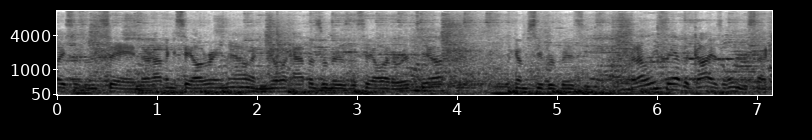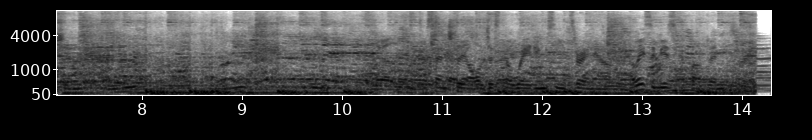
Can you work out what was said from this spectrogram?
Place is insane. They're having a sale right now, and you know what happens when there's a sale at Aritzia? It becomes super busy. But at least they have a guys only section. Essentially all just the waiting seats right now. At least the music's pumping.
